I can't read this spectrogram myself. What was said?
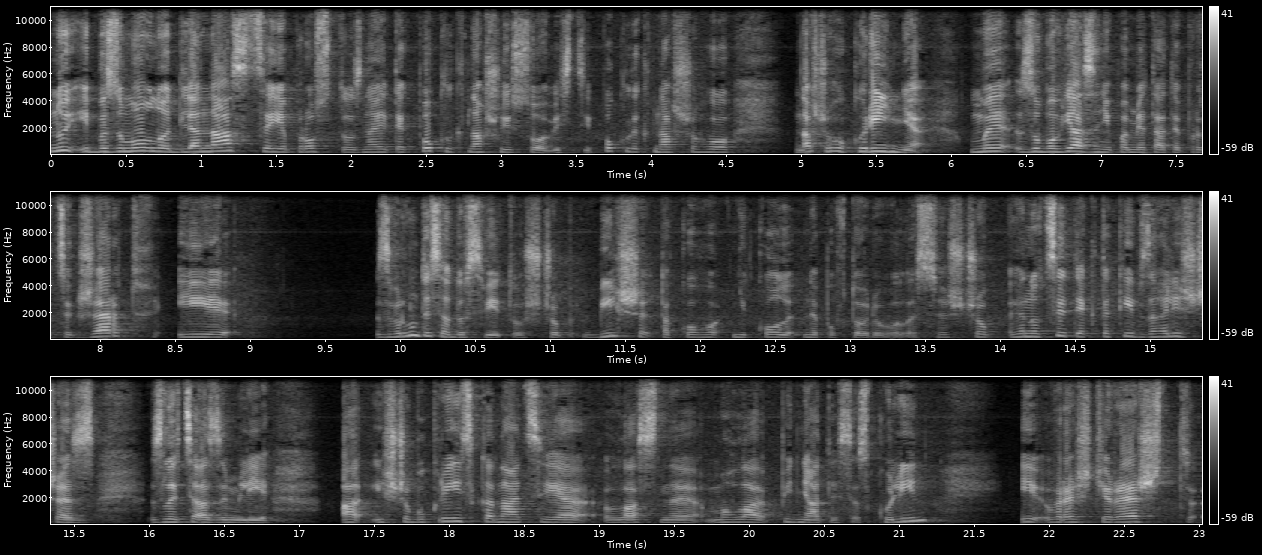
Ну і безумовно для нас це є просто, знаєте, як поклик нашої совісті, поклик нашого, нашого коріння. Ми зобов'язані пам'ятати про цих жертв і звернутися до світу, щоб більше такого ніколи не повторювалося, щоб геноцид як такий взагалі щез з лиця землі. А і щоб українська нація власне могла піднятися з колін і, врешті-решт, е,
